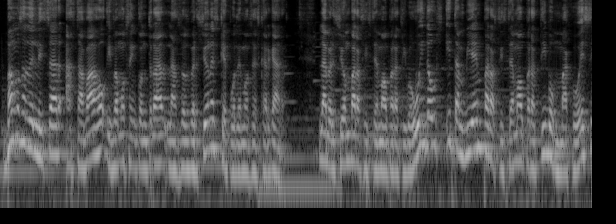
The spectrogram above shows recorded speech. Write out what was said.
Vamos a deslizar hasta abajo y vamos a encontrar las dos versiones que podemos descargar la versión para sistema operativo Windows y también para sistema operativo macOS,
